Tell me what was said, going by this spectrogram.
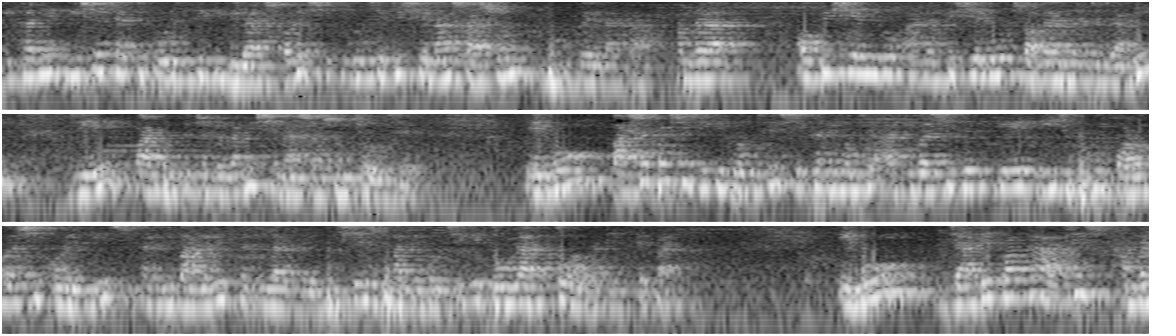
এখানে বিশেষ একটি পরিস্থিতি বিরাজ করে, সেটি হচ্ছে একটি সেনা শাসন মুক্ত এলাকা। আমরা অফিসিয়ালি হোক, আনঅফিসিয়ালি হোক, সবাই আমরা এটা জানি যে, পার্বত্য চট্টগ্রামে সেনা শাসন চলছে। এবং পাশাপাশি যেটি হচ্ছে, সেখানে হচ্ছে আদিবাসীদেরকে নিজ ভূমি পরবাসী করে দিয়ে সেখানে যে বাঙালি সেটেলারদের বিশেষভাবে হচ্ছে কি দৌরাত্ম আমরা দেখতে পাই। এবং যাদের কথা আছে, আমরা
